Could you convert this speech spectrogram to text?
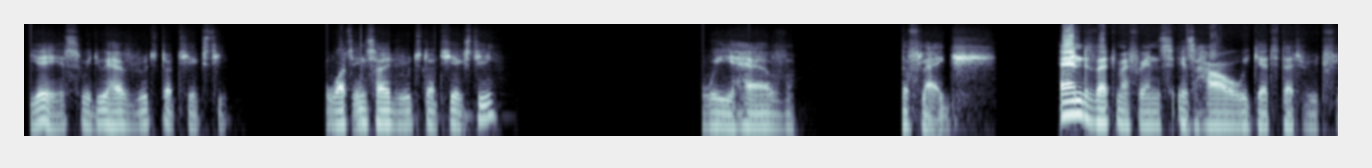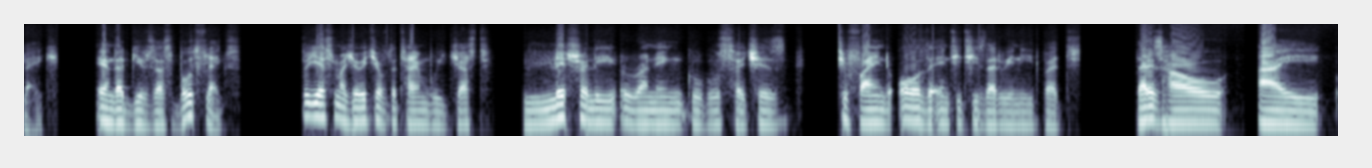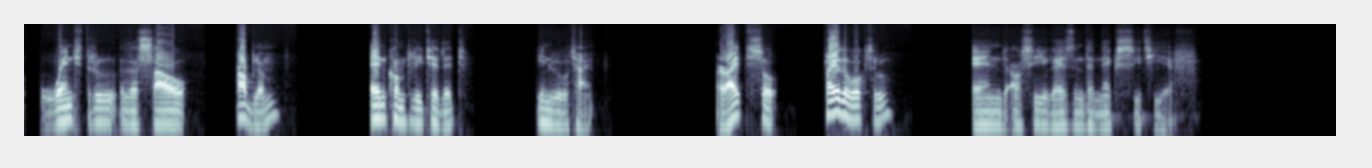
Yes, we do have root.txt. What's inside root.txt? we have the flag. And that, my friends, is how we get that root flag. And that gives us both flags. So yes, majority of the time we just literally running Google searches to find all the entities that we need. But that is how I went through the SAO problem and completed it in real time. Alright, so try the walkthrough and I'll see you guys in the next CTF.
